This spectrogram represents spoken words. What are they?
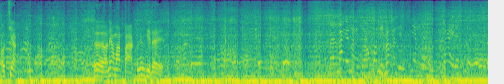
เอาเชือกเออเอาเนี่ยมัดปากมันยังสิได้ ส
